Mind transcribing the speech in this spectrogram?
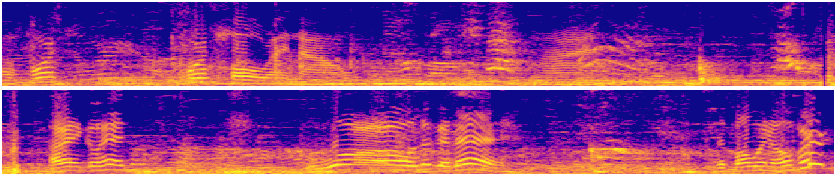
A fourth, fourth hole right now. Alright. Alright, go ahead. Whoa, look at that. The ball went over?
